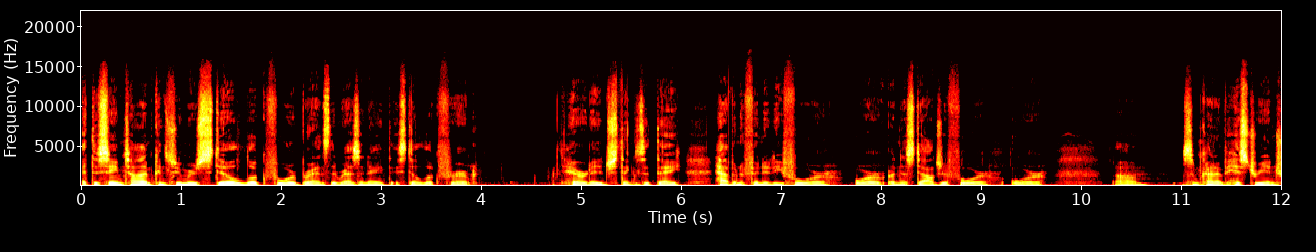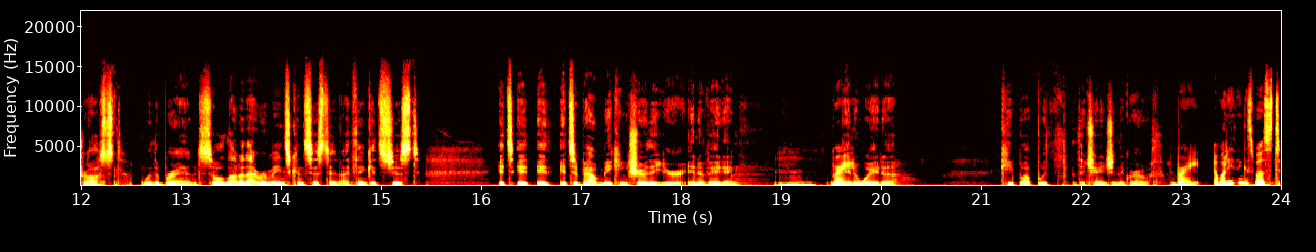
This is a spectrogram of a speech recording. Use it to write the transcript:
at the same time consumers still look for brands that resonate. They still look for heritage, things that they have an affinity for or a nostalgia for or um, some kind of history and trust with a brand. So a lot of that remains consistent. I think it's just it's it, it it's about making sure that you're innovating Right. in a way to keep up with the change and the growth. Right. What do you think is most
